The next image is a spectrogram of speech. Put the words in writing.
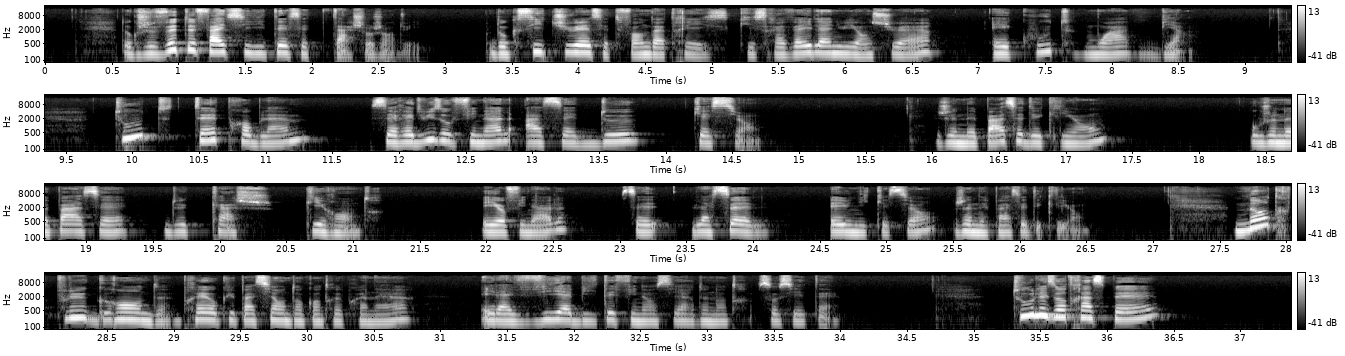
Donc je veux te faciliter cette tâche aujourd'hui. Donc si tu es cette fondatrice qui se réveille la nuit en sueur, écoute-moi bien. Tous tes problèmes se réduisent au final à ces deux questions. Je n'ai pas assez de clients ou je n'ai pas assez de cash qui rentre. Et au final, c'est la seule et unique question, je n'ai pas assez de clients. Notre plus grande préoccupation en tant qu'entrepreneur est la viabilité financière de notre société. Tous les autres aspects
